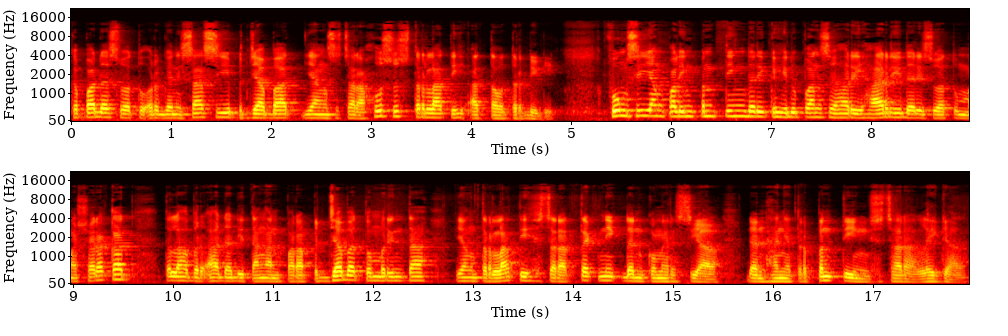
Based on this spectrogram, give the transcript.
kepada suatu organisasi pejabat yang secara khusus terlatih atau terdidik. Fungsi yang paling penting dari kehidupan sehari-hari dari suatu masyarakat telah berada di tangan para pejabat pemerintah yang terlatih secara teknik dan komersial dan hanya terpenting secara legal.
